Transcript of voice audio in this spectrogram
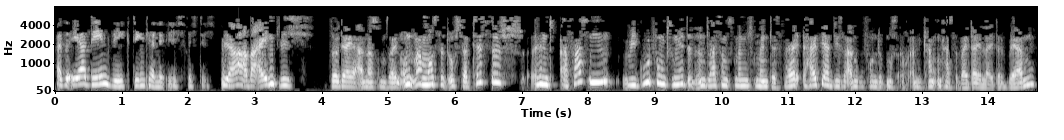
Also eher den Weg, den kenne ich, richtig. Ja, aber eigentlich soll der ja andersrum sein. Und man muss das auch statistisch erfassen, wie gut funktioniert das Entlassungsmanagement. Deshalb ja diese Anrufe und das muss auch an die Krankenkasse weitergeleitet werden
